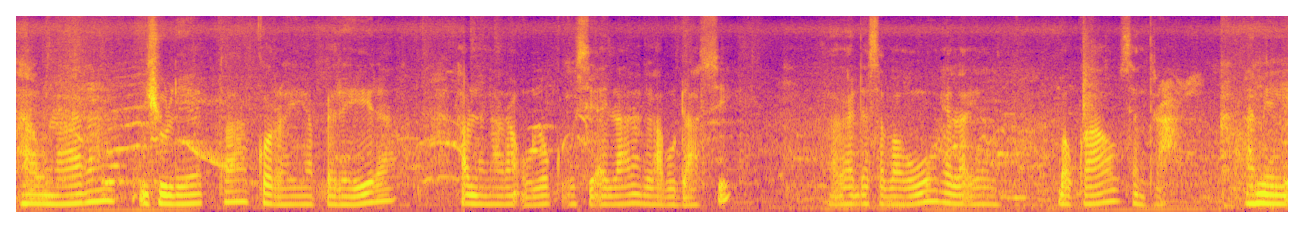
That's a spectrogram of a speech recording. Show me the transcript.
Haunarang Julieta Correia Pereira Haunarang Ulok Usi Ailara Labudasi Ada Sabahu Hela El Baukau Sentral Ami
